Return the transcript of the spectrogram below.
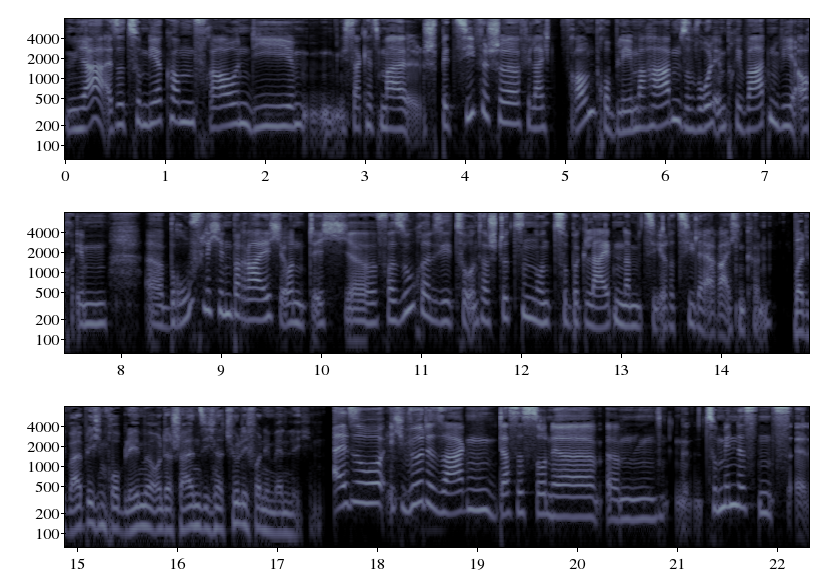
Ja, also zu mir kommen Frauen, die, ich sag jetzt mal, spezifische vielleicht Frauenprobleme haben, sowohl im privaten wie auch im äh, beruflichen Bereich. Und ich äh, versuche, sie zu unterstützen und zu begleiten, damit sie ihre Ziele erreichen können. Weil die weiblichen Probleme unterscheiden sich natürlich von den männlichen. Also ich würde sagen, dass es so eine ähm, zumindestens äh,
